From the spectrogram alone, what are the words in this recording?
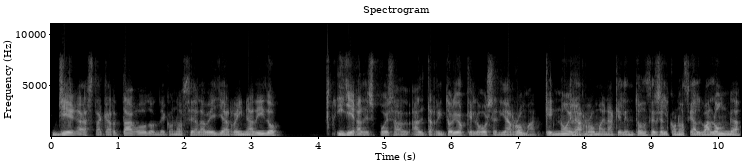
llega hasta Cartago, donde conoce a la bella reina perdido y llega después al, territorio que luego sería Roma, que no era Roma en aquel entonces, él conoce al Balonga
